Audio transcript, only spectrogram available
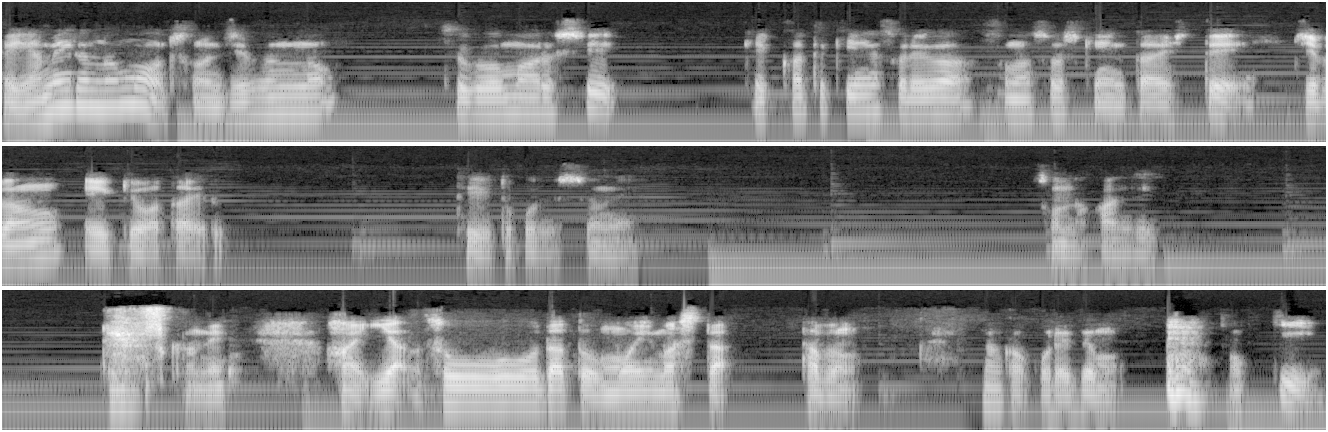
やめるのも、その自分の都合もあるし、結果的にそれがその組織に対して一番影響を与えるっていうとこですよね。そんな感じですかね。はい。いや、そうだと思いました。多分。なんかこれでも 大きい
